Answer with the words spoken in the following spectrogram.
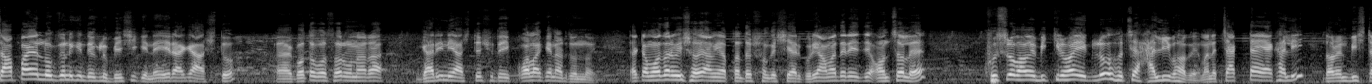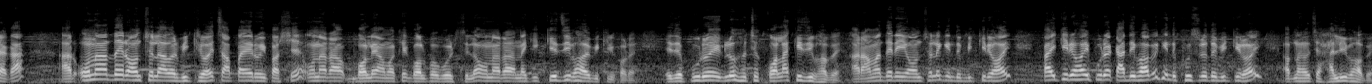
চাপায়ের লোকজনই কিন্তু এগুলো বেশি কিনে এর আগে আসতো। গত বছর ওনারা গাড়ি নিয়ে আসতে শুধু এই কলা কেনার জন্যই। একটা মজার বিষয় আমি আপনাদের সঙ্গে শেয়ার করি। আমাদের এই যে অঞ্চলে খুচরোভাবে বিক্রি হয়, এগুলো হচ্ছে হালিভাবে। মানে চারটায় এক হালি, ধরেন বিশ টাকা। আর ওনাদের অঞ্চলে আবার বিক্রি হয়, চাপায়ের ওই পাশে। ওনারা বলে আমাকে, গল্প বলছিল, ওনারা নাকি কেজিভাবে বিক্রি করে। এই যে পুরো এগুলো হচ্ছে কলা কেজিভাবে। আর আমাদের এই অঞ্চলে কিন্তু বিক্রি হয়, পাইকারি হয় পুরো কাদিভাবে, কিন্তু খুচরোতে বিক্রি হয় আপনার হচ্ছে হালিভাবে।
